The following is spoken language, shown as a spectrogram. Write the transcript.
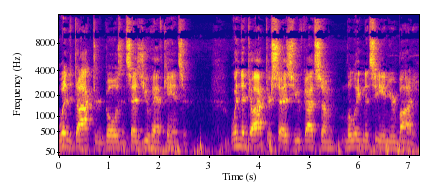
When the doctor goes and says you have cancer. When the doctor says you've got some malignancy in your body.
